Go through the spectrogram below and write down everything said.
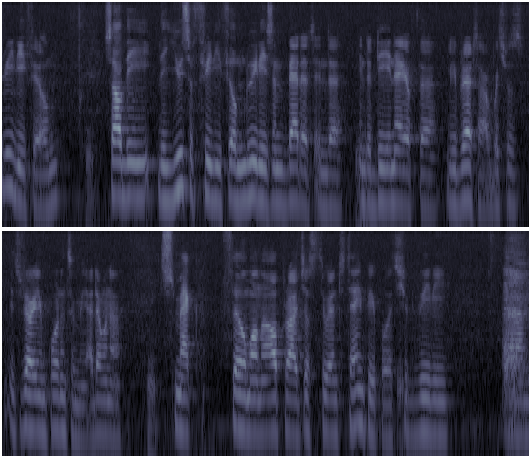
3D film. So the, the use of 3D film really is embedded in the in the DNA of the libretto, which was it's very important to me. I don't want to Mm. smack film on an opera just to entertain people. It should really um,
